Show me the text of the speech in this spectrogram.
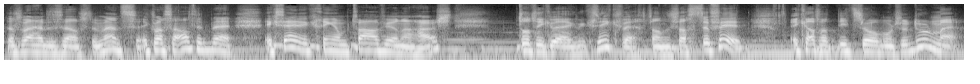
Dat waren dezelfde mensen. Ik was er altijd bij. Ik zei, ik ging om twaalf uur naar huis. Tot ik werkelijk ziek werd, want het was te veel. Ik had dat niet zo moeten doen, maar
